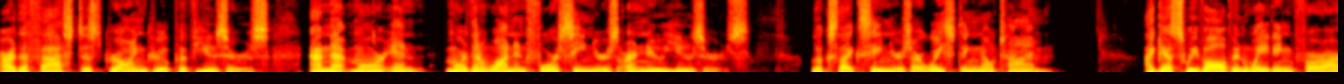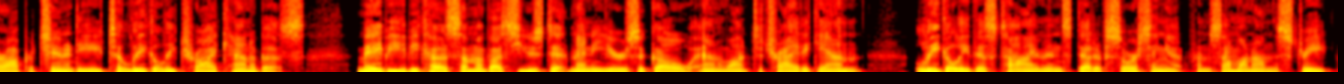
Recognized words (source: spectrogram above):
are the fastest growing group of users, and that more, in, more than one in four seniors are new users. Looks like seniors are wasting no time. I guess we've all been waiting for our opportunity to legally try cannabis. Maybe because some of us used it many years ago and want to try it again, legally this time instead of sourcing it from someone on the street.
